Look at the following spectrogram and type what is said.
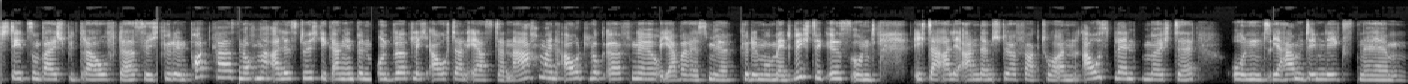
steht zum Beispiel drauf, dass ich für den Podcast nochmal alles durchgegangen bin und wirklich auch dann erst danach mein Outlook öffne, ja, weil es mir für den Moment wichtig ist und ich da alle anderen Störfaktoren ausblenden möchte. Und wir haben demnächst eine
